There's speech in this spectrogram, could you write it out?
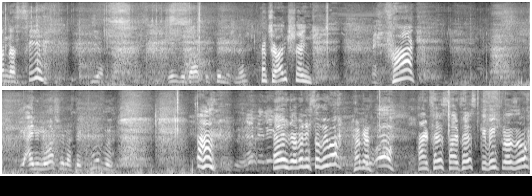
Wo war denn das Ziel? irgendwo darfst du finish, ne? Ganz schön anstrengend. Fuck! Die eine Nor schon nach der Kurve. Ah. Hey, da bin ich so rüber. Okay. Halt fest, halt fest, Gewicht oder so.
